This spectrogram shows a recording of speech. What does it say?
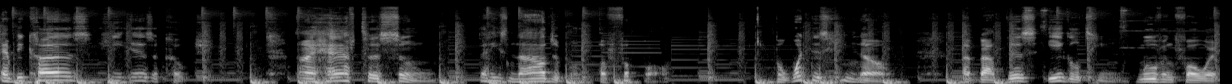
And because he is a coach, I have to assume that he's knowledgeable of football. But what does he know about this Eagle team moving forward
